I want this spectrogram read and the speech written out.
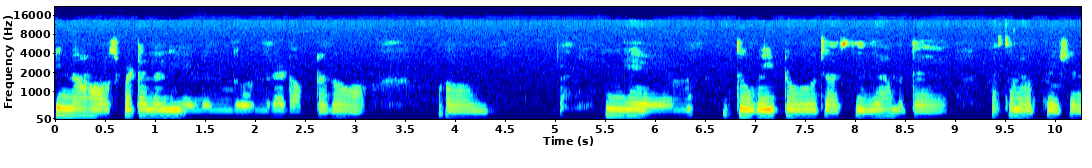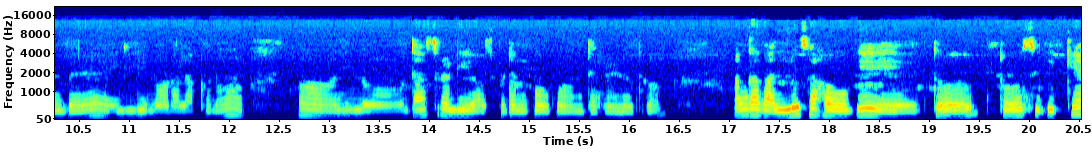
ಇನ್ನು ಹಾಸ್ಪಿಟಲಲ್ಲಿ ಏನಂದ್ರು ಅಂದರೆ ಡಾಕ್ಟರು ಹಿಂಗೆ ಇದು ವೆಯ್ಟು ಜಾಸ್ತಿ ಇದೆಯಾ, ಮತ್ತು ಅಸ್ತಮಾ ಪೇಷಂಟ್ ಬೇರೆ, ಇಲ್ಲಿ ನೋಡಲ್ಲ ಕಣೋ. ನೀನು ದಾಸರಳ್ಳಿ ಹಾಸ್ಪಿಟಲ್ಗೆ ಹೋಗು ಅಂತ ಹೇಳಿದ್ರು. ಹಂಗಾಗಿ ಅಲ್ಲೂ ಸಹ ಹೋಗಿ ತೋ, ತೋರಿಸಿದ್ದಕ್ಕೆ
